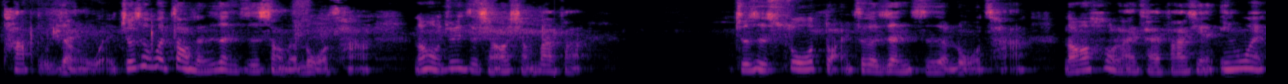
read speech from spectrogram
他不认为，就是会造成认知上的落差，然后我就一直想要想办法，就是缩短这个认知的落差，然后后来才发现，因为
